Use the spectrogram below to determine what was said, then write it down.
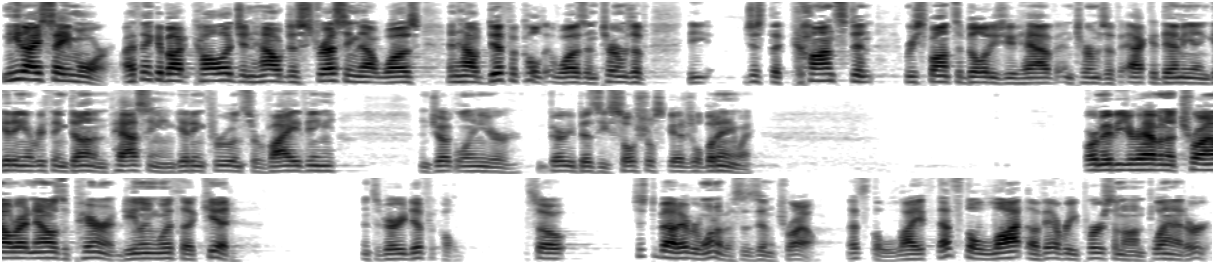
Need I say more? I think about college and how distressing that was and how difficult it was in terms of the, just the constant responsibilities you have in terms of academia and getting everything done and passing and getting through and surviving and juggling your very busy social schedule. But anyway. Or maybe you're having a trial right now as a parent dealing with a kid. It's very difficult. So just about every one of us is in a trial. That's the life, that's the lot of every person on planet Earth.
